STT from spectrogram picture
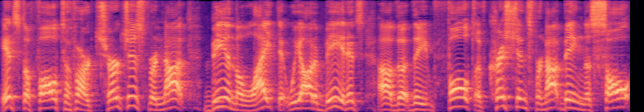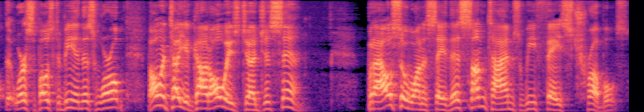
It's the fault of our churches for not being the light that we ought to be. And it's uh, the, the fault of Christians for not being the salt that we're supposed to be in this world. But I want to tell you, God always judges sin. But I also want to say this sometimes we face troubles.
